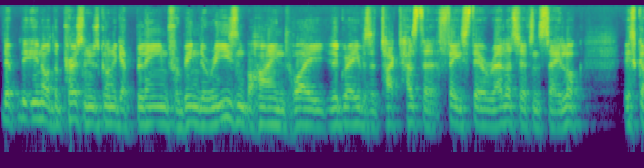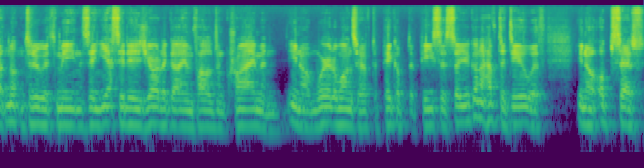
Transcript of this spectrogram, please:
the, you know, the person who's going to get blamed for being the reason behind why the grave is attacked has to face their relatives and say, look, it's got nothing to do with me. And saying, yes, it is. You're the guy involved in crime. And, you know, we're the ones who have to pick up the pieces. So you're going to have to deal with, you know, upset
